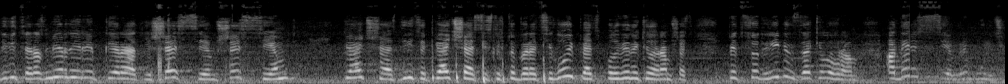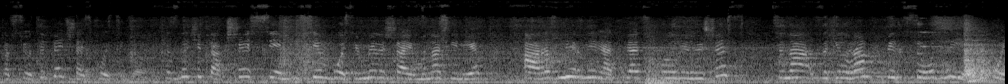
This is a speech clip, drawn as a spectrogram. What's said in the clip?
Дивіться, розмірні рибки рад є 6-7, 6-7, 5-6. Дивіться, 5-6, якщо хто бере цілою, 5,5 кг 6. 500 гривень за кілограм. А де 7, рибулечка, все, це 5-6, Костік. Значить так, 6, 7 і 7, 8 ми лишаємо на філе, а розмірний ряд 5,5 і 6, ціна за кілограм 500 гривень, ви?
